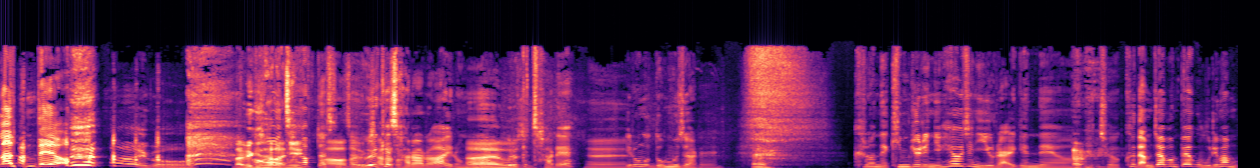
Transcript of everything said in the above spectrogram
달랐는데요. 아이고 나 왜 이렇게 어, 잘하니? 차갑다 아, 진짜. 나왜 이렇게? 잘 알아 이런 거? 아이고, 왜 이렇게 진짜. 잘해? 예. 이런 거 너무 잘해. 그러네 김규리님 헤어진 이유를 알겠네요. 그렇죠. 그 남자분 빼고 우리만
